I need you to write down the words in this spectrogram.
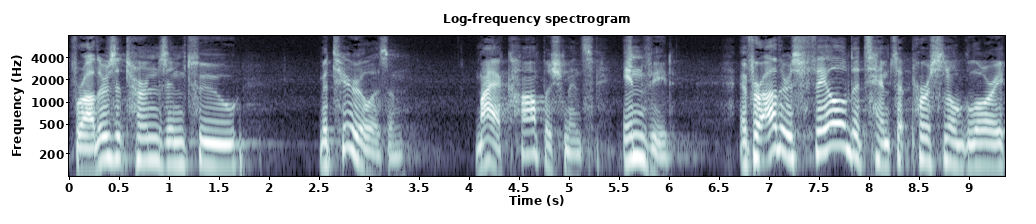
For others, it turns into materialism, my accomplishments envied. And for others, failed attempts at personal glory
